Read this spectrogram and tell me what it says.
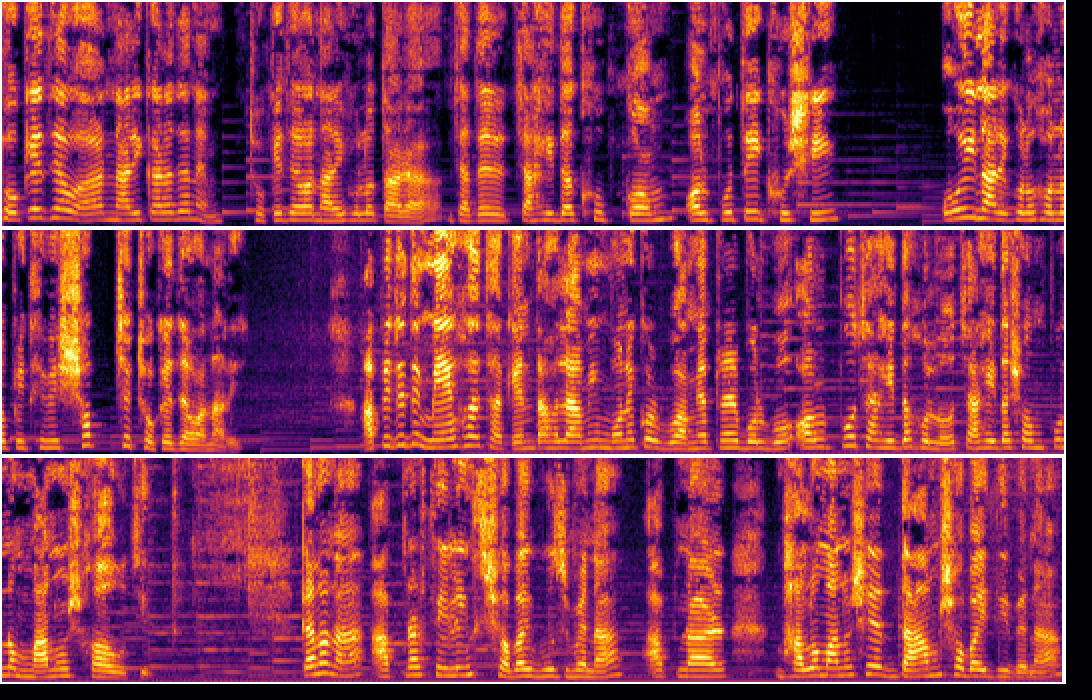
ঠকে যাওয়া নারী কারা জানেন? ঠকে যাওয়া নারী হলো তারা যাদের চাহিদা খুব কম, অল্পতেই খুশি। ওই নারীগুলো হলো পৃথিবীর সবচেয়ে ঠকে যাওয়া নারী। আপনি যদি মেয়ে হয়ে থাকেন, তাহলে আমি মনে করব, আমি আপনার বলব, অল্প চাহিদা হলো চাহিদা সম্পূর্ণ মানুষ হওয়া উচিত। কেননা, আপনার ফিলিংস সবাই বুঝবে না, আপনার ভালো মানুষের দাম সবাই দিবে না,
